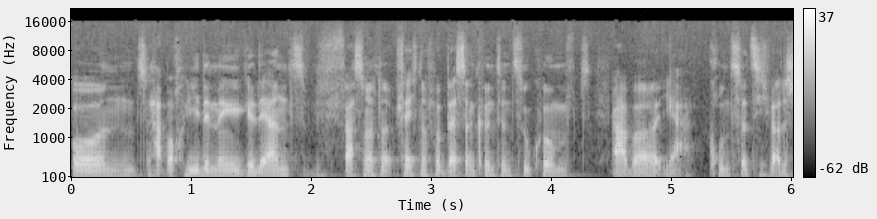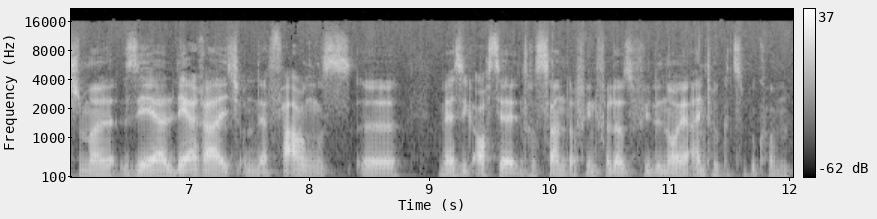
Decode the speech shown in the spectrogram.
und habe auch jede Menge gelernt, was man vielleicht noch verbessern könnte in Zukunft. Aber ja, grundsätzlich war das schon mal sehr lehrreich und erfahrungsmäßig auch sehr interessant, auf jeden Fall da so viele neue Eindrücke zu bekommen.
